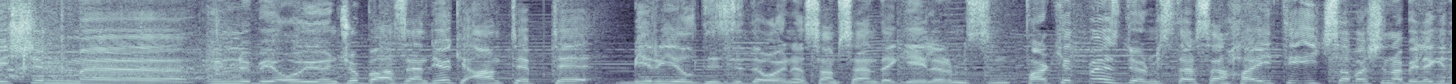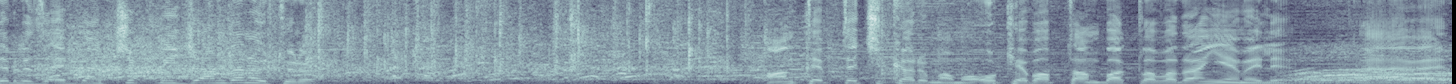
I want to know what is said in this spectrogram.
Eşim e, ünlü bir oyuncu. Bazen diyor ki Antep'te bir yıl dizide oynasam sen de gelir misin? Fark etmez diyorum. İstersen Haiti iç savaşına bile gidebiliriz. Evden çıkmayacağımdan ötürü. Antep'te çıkarım ama o kebaptan baklavadan yemeli. Evet.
